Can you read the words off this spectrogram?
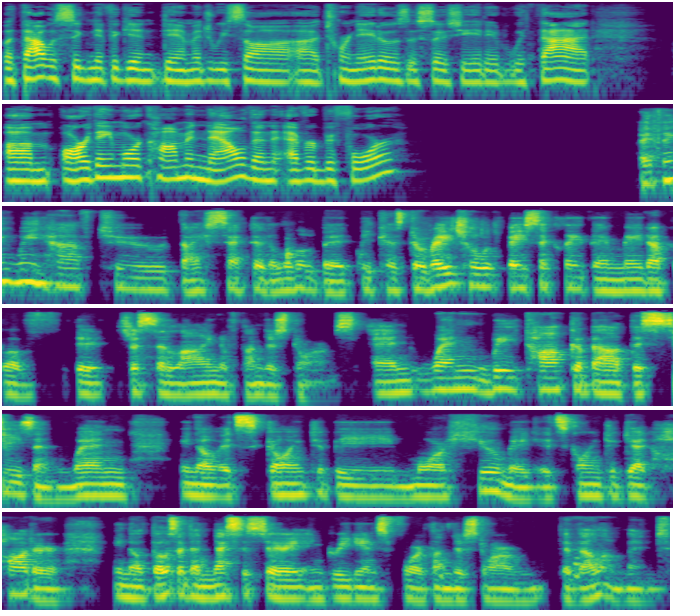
but that was significant damage. We saw uh, tornadoes associated with that. Um, are they more common now than ever before? I think we have to dissect it a little bit because derecho basically they're made up of they're just a line of thunderstorms. And when we talk about the season, when you know it's going to be more humid, it's going to get hotter, you know, those are the necessary ingredients for thunderstorm development.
